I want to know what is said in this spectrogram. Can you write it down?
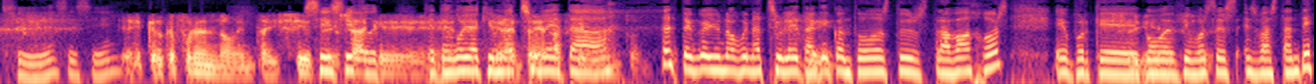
Sí, sí, sí. Eh, creo que fue en el 97. Sí, sí, o sea o- que, que tengo yo aquí una chuleta, un tengo yo una buena chuleta aquí con todos tus trabajos, eh, porque Sí, como decimos es, es bastante.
